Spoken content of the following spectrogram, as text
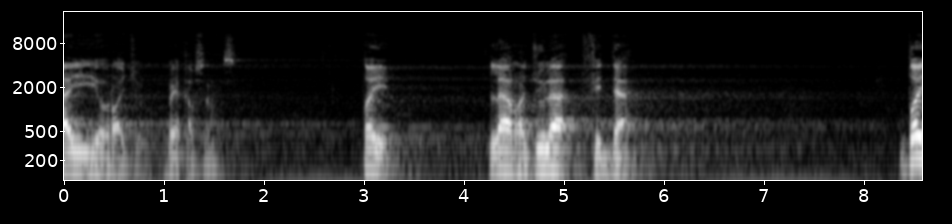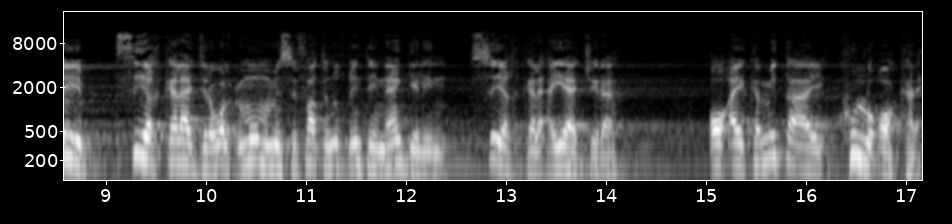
Ayu rajul bay qabsanaysaa ayib laa rajula fi daar ayib siyaq kalaa jira. Walcumuumu min sifaati nudqi intaynaan gelin siyaq kale ayaa jira oo ay ka mid tahay kullu oo kale.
